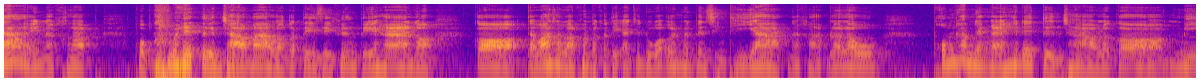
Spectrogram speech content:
ได้นะครับ ผมก็ไม่ได้ตื่นเช้ามากเราก็ตีสี่ครึ่งตีห้าเนาะก็แต่ว่าสำหรับคนปกติอาจจะดูว่าเอ้ยมันเป็นสิ่งที่ยากนะครับ แล้วเรา ผมทำยังไงให้ได้ตื่นเช้า แล้วก็มี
